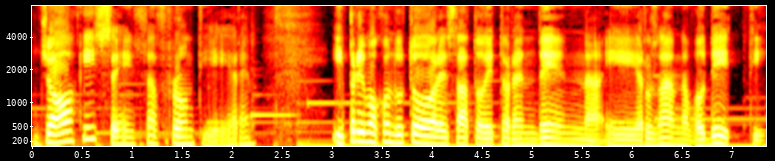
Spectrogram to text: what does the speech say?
giochi senza frontiere. Il primo conduttore è stato Ettore Endenna e Rosanna Vaudetti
